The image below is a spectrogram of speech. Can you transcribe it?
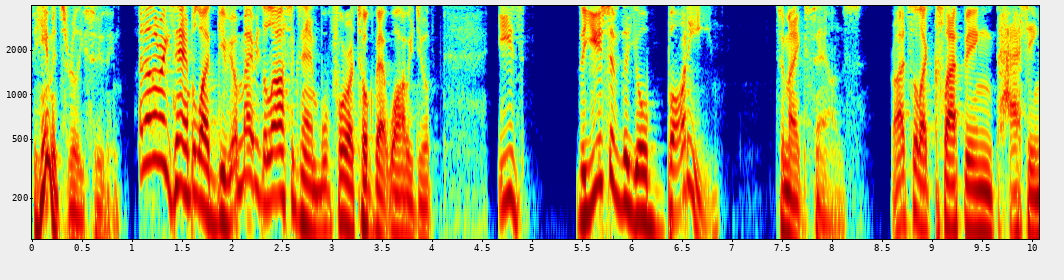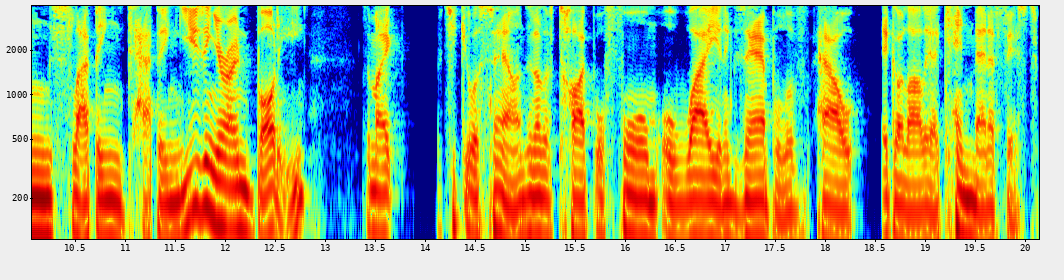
for him it's really soothing. Another example I give you, or maybe the last example before I talk about why we do it, is the use of the, your body to make sounds. Right, so like clapping, patting, slapping, tapping, using your own body to make particular sounds, another type or form or way, an example of how echolalia can manifest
